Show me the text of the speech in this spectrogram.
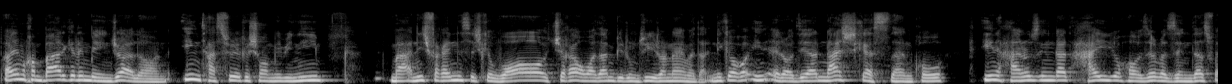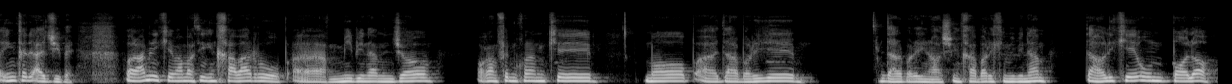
برای می‌خوام برگردیم به اینجا الان. این تصویری که شما می‌بینیم معنیش فقط این نیستش که وا چقدر اومدن بیرون تو ایران نیومدن. اینه که آقا این اراده نشکستن. خب؟ این هنوز اینقدر حی و حاضر و زنده است و این خیلی عجیبه. و همینی که من وقتی این خبر رو می‌بینم اینجا واقعا فکر می‌کنم که ما درباره درباره این این خبری که می‌بینم در حالی که اون بالا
